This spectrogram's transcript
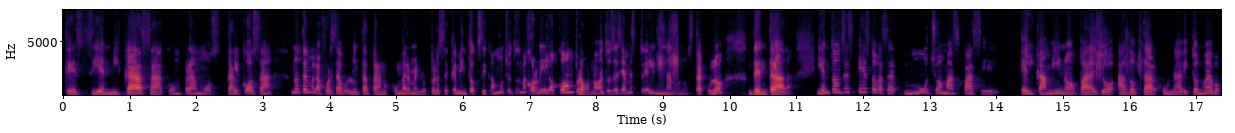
que si en mi casa compramos tal cosa, no tengo la fuerza de voluntad para no comérmelo, pero sé que me intoxica mucho, entonces mejor ni lo compro, ¿no? Entonces ya me estoy eliminando un obstáculo de entrada. Y entonces esto va a ser mucho más fácil el camino para yo adoptar un hábito nuevo.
